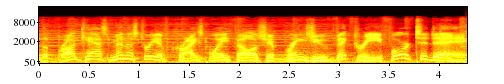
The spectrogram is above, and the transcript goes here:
The broadcast ministry of Christ Way Fellowship brings you victory for today.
